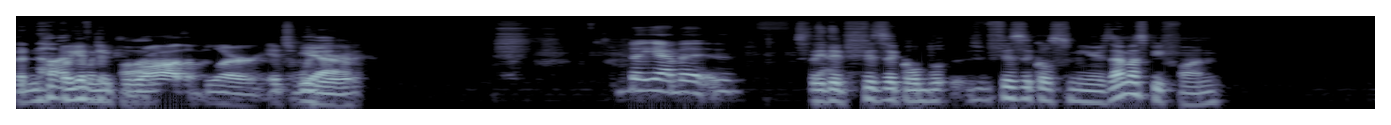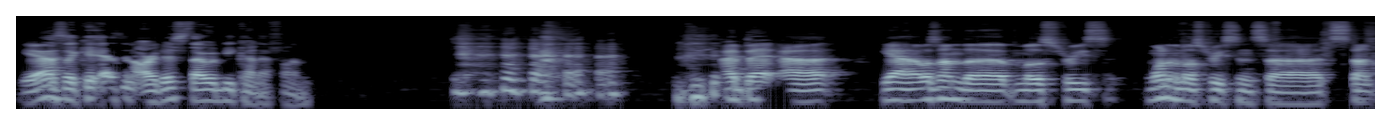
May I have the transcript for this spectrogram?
but not but you have when to you pause. draw the blur. It's Yeah. weird. But yeah, but So they did physical physical smears. That must be fun. Yeah, As like as an artist, that would be kind of fun. I bet. Uh, yeah, that was on the most recent, one of the most recent uh, stunt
